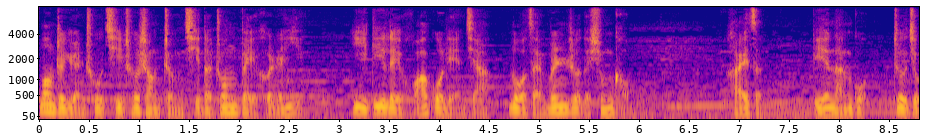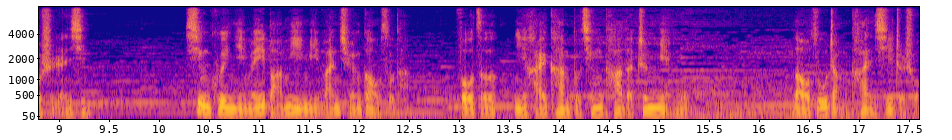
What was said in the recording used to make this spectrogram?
望着远处汽车上整齐的装备和人影，一滴泪划过脸颊，落在温热的胸口。孩子，别难过，这就是人心。幸亏你没把秘密完全告诉他，否则你还看不清他的真面目。老族长叹息着说：“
